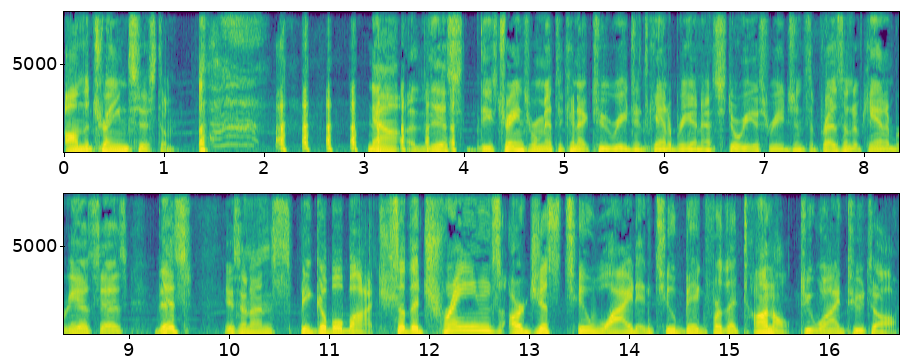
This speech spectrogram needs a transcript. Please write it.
on the train system. now, this these trains were meant to connect two regions, Cantabria and Asturias regions. The president of Cantabria says this is an unspeakable botch. So the trains are just too wide and too big for the tunnel. Too wide, too tall.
